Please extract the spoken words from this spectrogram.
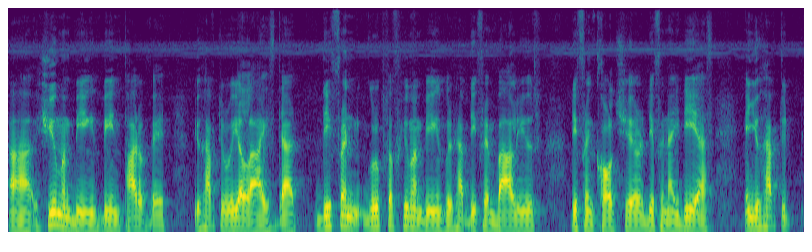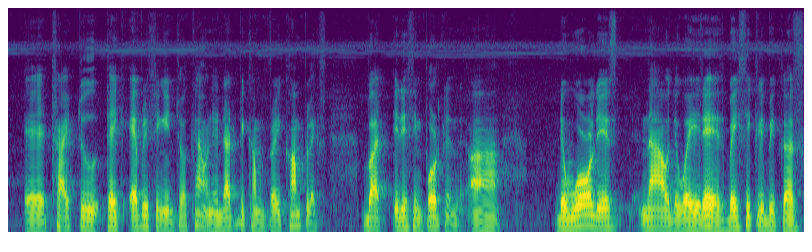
uh, human beings being part of it, you have to realize that different groups of human beings will have different values, different culture, different ideas, and you have to uh, try to take everything into account and that becomes very complex but it is important uh, the world is now the way it is basically because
